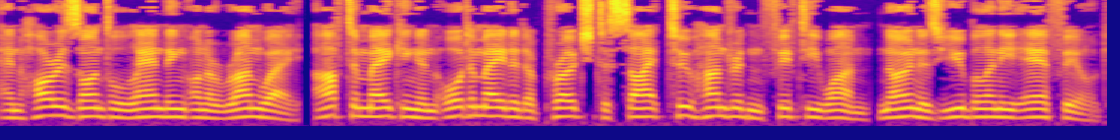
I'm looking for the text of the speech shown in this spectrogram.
and horizontal landing on a runway, after making an automated approach to Site 251 known as Yubileyny Airfield,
